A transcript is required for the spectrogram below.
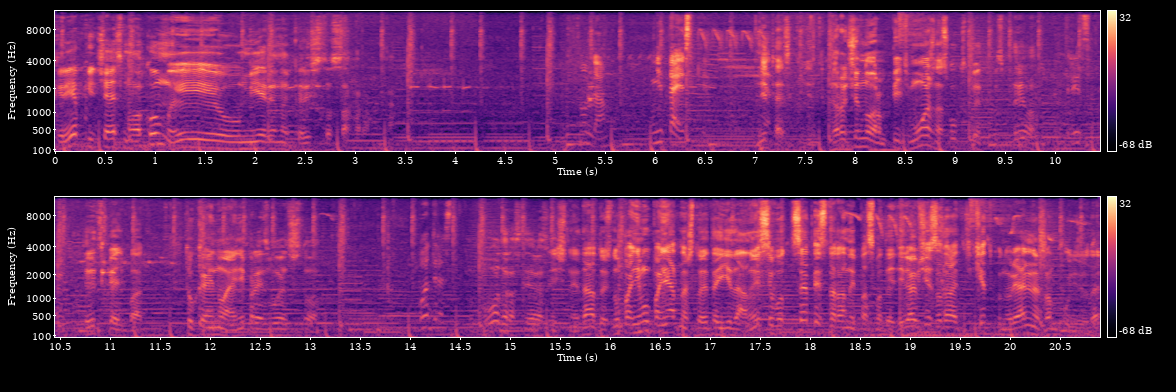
Крепкий чай с молоком и умеренное количество сахара. Ну да, не тайский. Не тайский. Короче, норм. Пить можно. Сколько стоит, ты посмотрела? 35. 35 бат. Только иное. Они производят что? Водоросли. Водоросли различные, да? То есть, ну, по нему понятно, что это еда. Но если вот с этой стороны посмотреть, или вообще содрать этикетку, ну, реально шампунь же, да?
